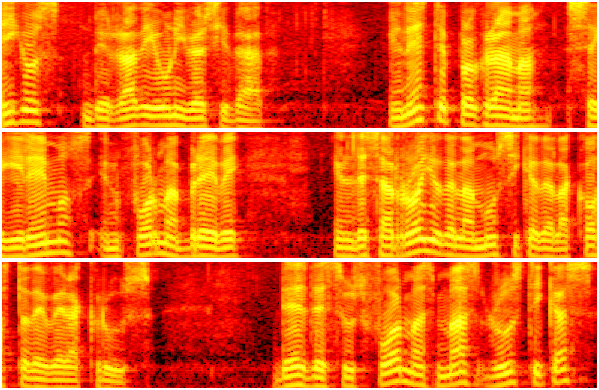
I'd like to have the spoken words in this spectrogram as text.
Amigos de Radio Universidad, en este programa seguiremos en forma breve el desarrollo de la música de la costa de Veracruz, desde sus formas más rústicas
